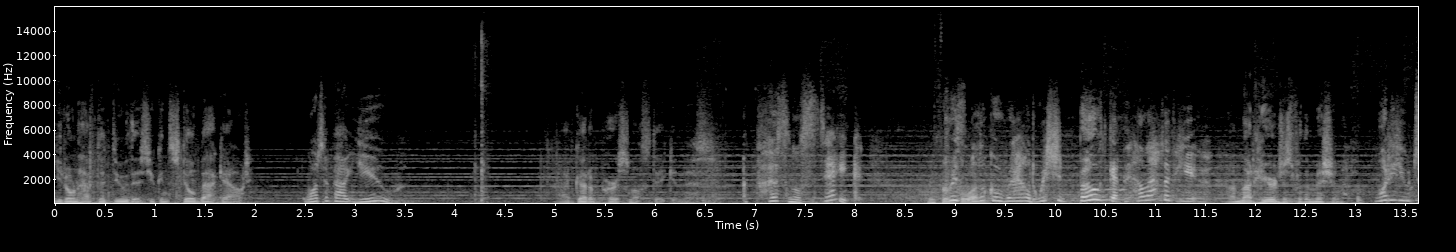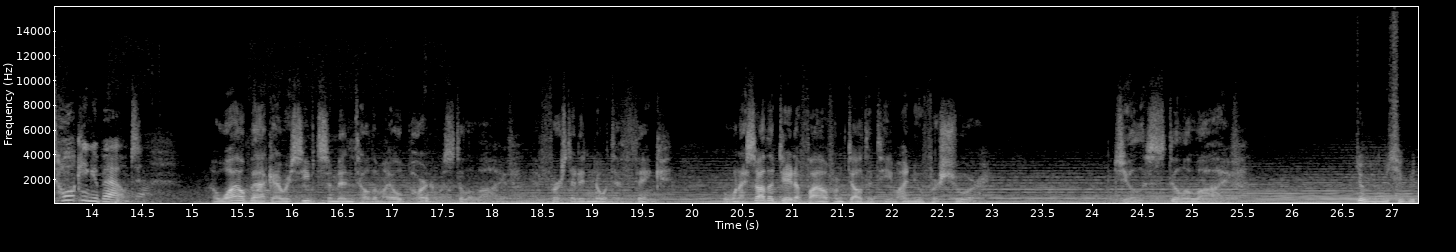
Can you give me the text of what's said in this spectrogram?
you don't have to do this. You can still back out. What about you? I've got a personal stake in this. A personal stake? ไม่ส่วน Chris, ตัว look around. We should both get the hell out of here. I'm not here just for the mission. What are you talking about? A while back, I received some intel that my old partner was still alive. At first, I didn't know what to think. But when I saw the data file from Delta Team, I knew for sure. Jill is still alive. เจ้ายังมีชีวิต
